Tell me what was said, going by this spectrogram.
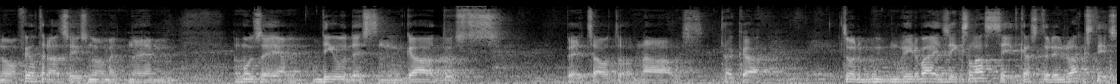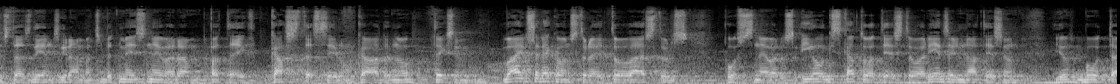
no filtrācijas nometnēm muzejam 20 gadus pēc autora nāves. Tur ir vajadzīgs lasīt, kas tur ir rakstīts uz tās dienas grāmatas, bet mēs nevaram pateikt, kas tas ir un kāda, nu, teiksim, vairs rekonstruēt to vēstures puses. Nevar ilgi skatoties, to var iedziļināties un būt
